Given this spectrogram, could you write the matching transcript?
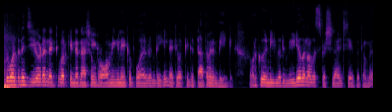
അതുപോലെ തന്നെ ജിയോയുടെ നെറ്റ്വർക്ക് ഇന്റർനാഷണൽ റോമിങ്ങിലേക്ക് പോയവരുണ്ടെങ്കിൽ നെറ്റ്വർക്ക് കിട്ടാത്തവരുണ്ടെങ്കിൽ അവർക്ക് വേണ്ടിയുള്ള ഒരു വീഡിയോ തന്നെ നമ്മൾ സ്പെഷ്യലായിട്ട് ചെയ്തിട്ടുണ്ട്.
